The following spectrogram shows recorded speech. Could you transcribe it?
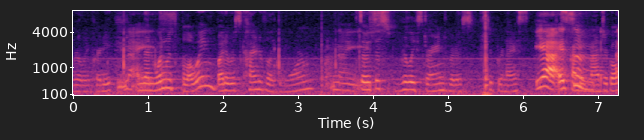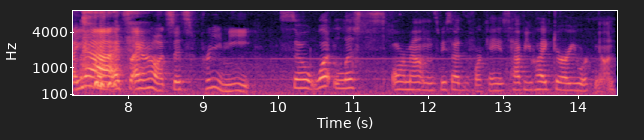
really pretty. Nice. And then wind was blowing, but it was kind of like warm, Nice. so it's just really strange, but it was super nice. Yeah, It's it's, kind a, of magical. uh, yeah, it's I don't know, it's it's pretty neat. So, what lists or mountains besides the 4Ks have you hiked or are you working on?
